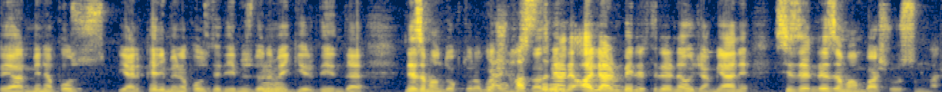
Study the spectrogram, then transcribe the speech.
veya menopoz yani perimenopoz dediğimiz döneme girdiğinde ne zaman doktora başvurması lazım? hastanın- Yani alarm belirtileri ne hocam? Yani size ne zaman başvursunlar?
